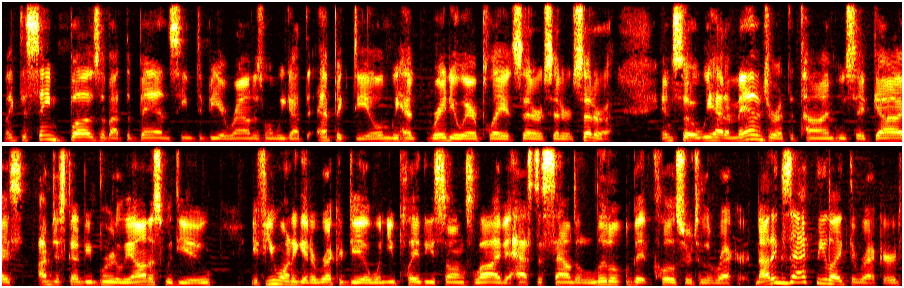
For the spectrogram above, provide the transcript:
like the same buzz about the band seemed to be around as when we got the Epic deal and we had radio airplay, et cetera, et cetera, et cetera. And so we had a manager at the time who said, "Guys, I'm just going to be brutally honest with you. If you want to get a record deal, when you play these songs live, it has to sound a little bit closer to the record. Not exactly like the record.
